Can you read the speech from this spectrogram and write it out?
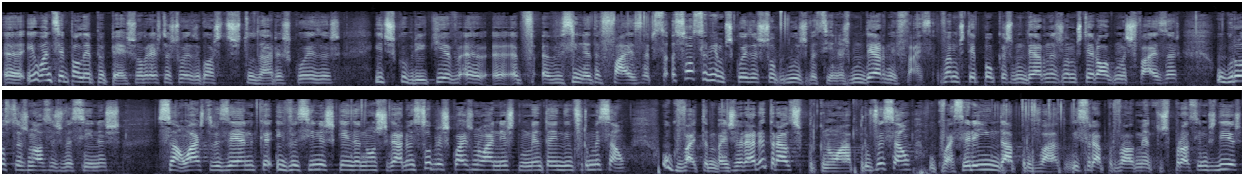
Uh, eu ando sempre a ler papéis sobre estas coisas, gosto de estudar as coisas e descobri que a, a- a- vacina da Pfizer, só- só sabemos coisas sobre duas vacinas, Moderna e Pfizer. Vamos ter poucas Modernas, vamos ter algumas Pfizer. O grosso das nossas vacinas são AstraZeneca e vacinas que ainda não chegaram e sobre as quais não há neste momento ainda informação. O que vai também gerar atrasos, porque não há aprovação. O que vai ser ainda aprovado, e será provavelmente nos próximos dias,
